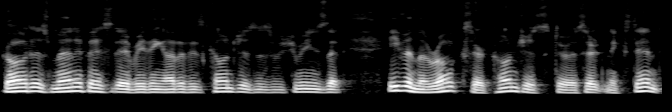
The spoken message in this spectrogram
God has manifested everything out of His consciousness, which means that even the rocks are conscious to a certain extent.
